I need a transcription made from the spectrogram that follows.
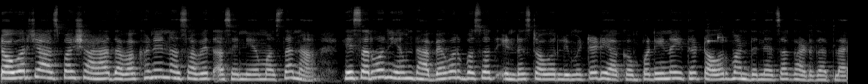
टॉवरच्या आसपास शाळा दवाखाने नसावेत असे नियम असताना हे सर्व नियम धाब्यावर बसवत इंडस टॉवर लिमिटेड या कंपनीनं इथं टॉवर बांधण्याचा घाट घातलाय.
